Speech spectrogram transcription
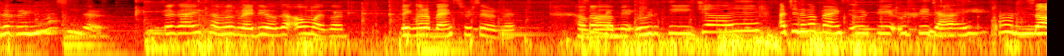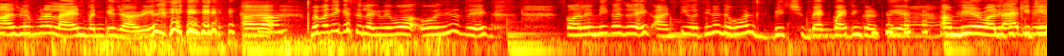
लग रही है ना सुंदर तो गाइस हम लोग रेडी हो गए। ओह माय गॉड देख मेरा बैंक्स फिर से उड़ रहा है। हवा में उड़ती जाए। अच्छा लगा बैंक्स उड़ते उड़ते जाए। सो आज मैं पूरा लायन बन के जा रही हूँ। मैं पता है कैसे लग रही है? वो वो नहीं होते एक कॉलोनी का जो एक आंटी होती है ना जो बहुत बिच बैक बाइटिंग करती है। अमीर वाली जो किटी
